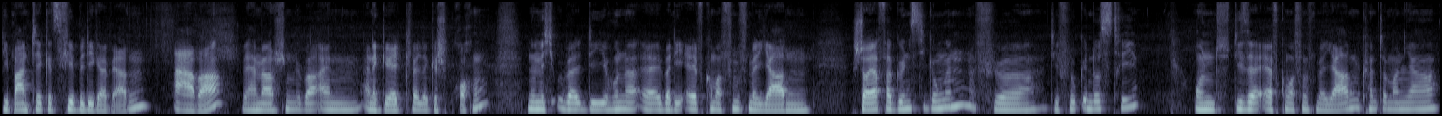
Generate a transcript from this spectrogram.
die Bahntickets viel billiger werden. Aber wir haben ja auch schon über ein, eine Geldquelle gesprochen, nämlich über die, äh, die 11,5 Milliarden Steuervergünstigungen für die Flugindustrie. Und diese 11,5 Milliarden könnte man ja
